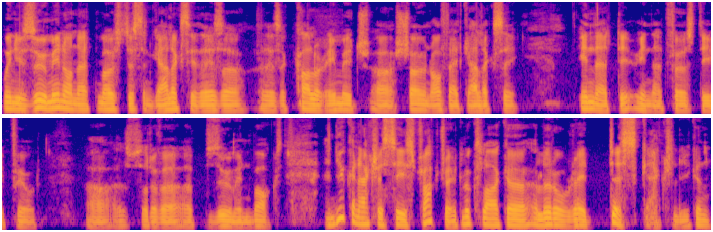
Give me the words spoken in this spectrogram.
when you zoom in on that most distant galaxy, there's a there's a color image uh, shown of that galaxy in that in that first deep field, uh, sort of a, a, zoom in box, and you can actually see structure. It looks like a, a little red disk. Actually, you can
